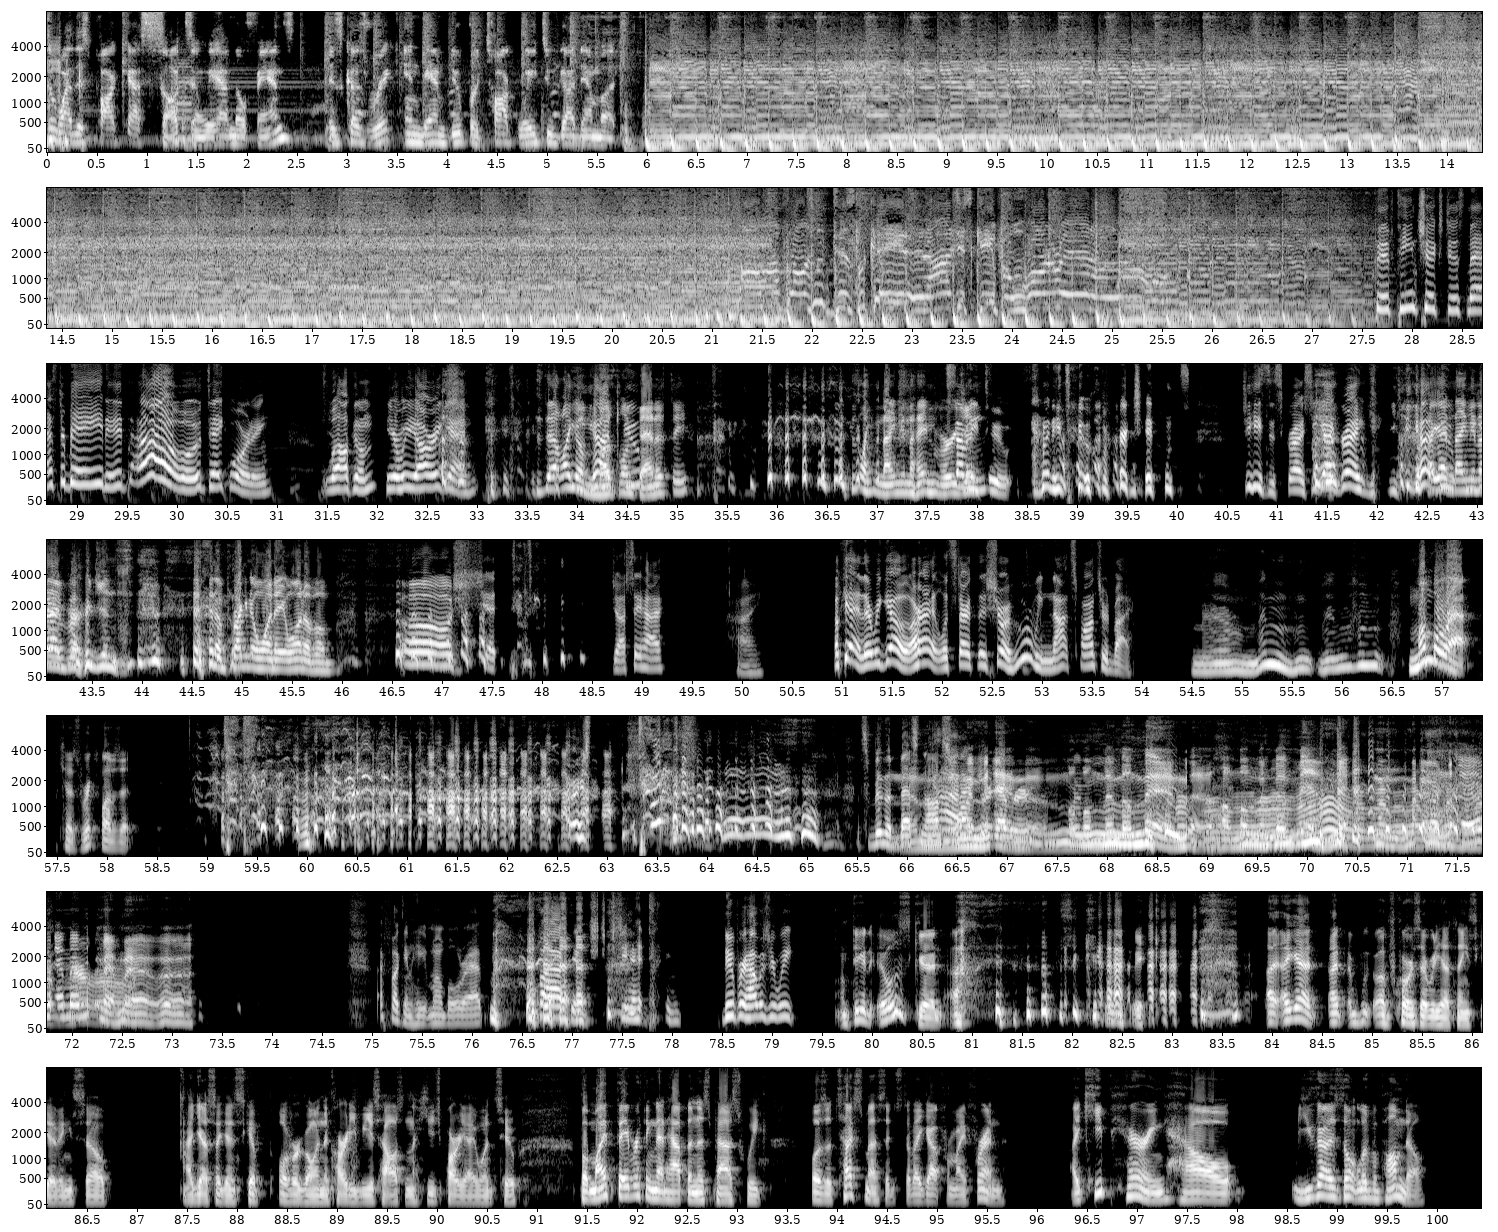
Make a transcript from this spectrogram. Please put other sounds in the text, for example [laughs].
reason why this podcast sucks and we have no fans is because Rick and Dan Duper talk way too goddamn much. 15 chicks just masturbated. Oh, take warning. Welcome. Here we are again. [laughs] Is that like [laughs] a You got Muslim two? fantasy? [laughs] it's like 99 virgins. 72. 72 virgins. Jesus Christ. You got Greg. You got I got you 99 got- virgins, and a pregnant one ate one of them. Oh, shit. Josh, say hi. Hi. Okay, there we go. All right, let's start this show. Who are we not sponsored by? Mm-hmm. Mumble rap because Rick loves it. [laughs] It's been the best God, non-sponsor ever. I fucking hate mumble rap. [laughs] fucking shit. Duper, how was your week? Dude, it was good. [laughs] it was a good week. I, I got, I, of course, everybody had Thanksgiving, so I guess I can skip over going to Cardi B's house and the huge party I went to. But my favorite thing that happened this past week was a text message that I got from my friend. I keep hearing how you guys don't live in Palmdale.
